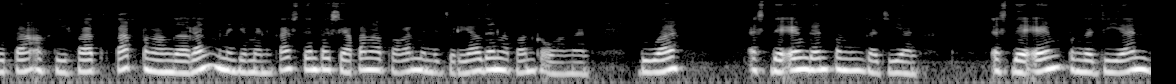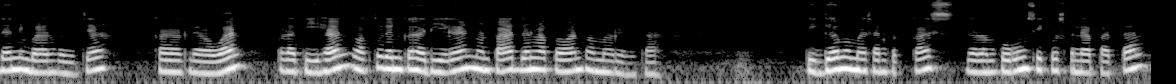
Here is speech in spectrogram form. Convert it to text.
utang, aktiva, tetap, penganggaran, manajemen kas, dan persiapan laporan manajerial dan laporan keuangan. 2 SDM dan penggajian. SDM, penggajian dan imbalan kerja, karyawan, pelatihan, waktu dan kehadiran, manfaat dan laporan pemerintah. 3. Memesan kekas dalam kurung siklus pendapatan,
